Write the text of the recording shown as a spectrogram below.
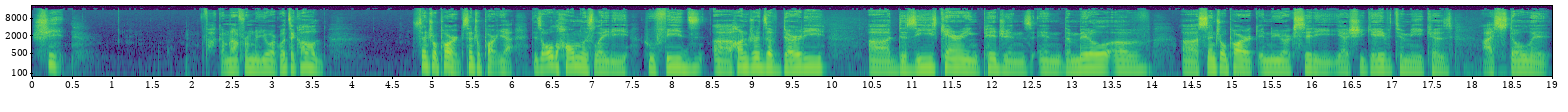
Shit fuck, I'm not from New York. What's it called? Central Park. Central Park. Yeah, this old homeless lady who feeds uh, hundreds of dirty, uh, disease-carrying pigeons in the middle of uh, Central Park in New York City. Yeah, she gave it to me because I stole it.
